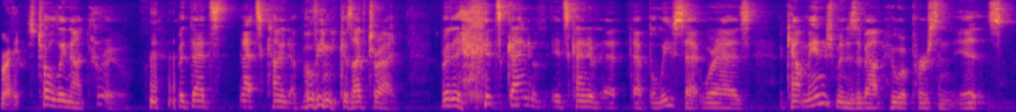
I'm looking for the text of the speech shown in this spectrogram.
Right. It's totally not true, but that's that's kind of believe me because I've tried. But it, it's kind of it's kind of that that belief set. Whereas account management is about who a person is.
